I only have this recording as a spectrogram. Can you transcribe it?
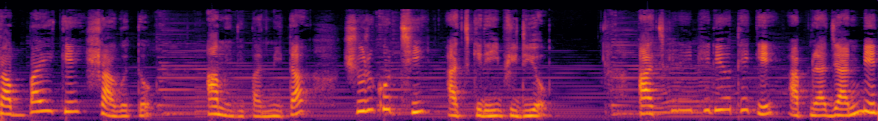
সবাইকে স্বাগত। আমি দীপান্বিতা শুরু করছি আজকের এই ভিডিও। আজকের এই ভিডিও থেকে আপনারা জানবেন,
